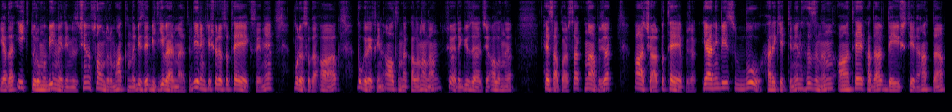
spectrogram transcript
ya da ilk durumu bilmediğimiz için son durum hakkında bize bilgi vermezdi. Diyelim ki şurası t ekseni, burası da a. Bu grafiğin altında kalan alan şöyle güzelce alanı hesaplarsak ne yapacak? A çarpı t yapacak. Yani biz bu hareketlinin hızının at kadar değiştiğini hatta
